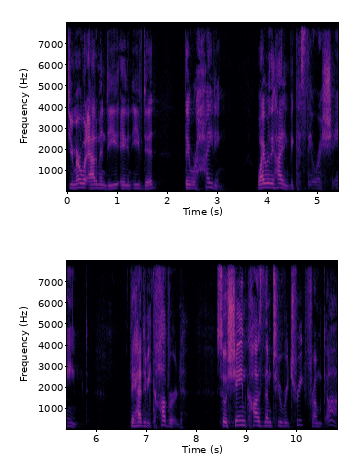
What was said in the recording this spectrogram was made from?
do you remember what Adam and Eve did? They were hiding. Why were they hiding? Because they were ashamed. They had to be covered. So shame caused them to retreat from God.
